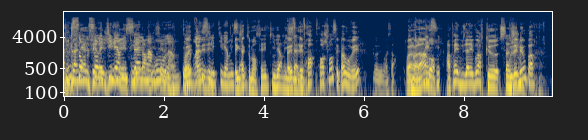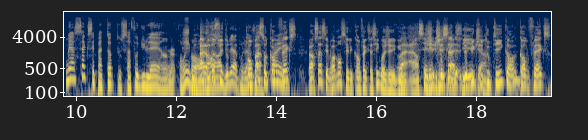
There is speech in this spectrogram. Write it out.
Toute l'année, elle fait sont les petits vermicelles marrons là. Ouais, Le brun, c'est les petits vermicelles. Exactement. C'est les petits Et, vermicelles. et fran- franchement, c'est pas mauvais. Donnez-moi ça. Voilà. Voilà, bon. Merci. Après, vous allez voir que ça Vous se aimez joue- ou pas Mais à sec, c'est pas top tout ça. Faut du lait, hein, Ouais. franchement. Bon. On Alors ensuite, du lait la on fois. passe au cornflakes. Alors ça, c'est vraiment c'est les cornflakes classiques. Moi, j'ai Ouais, ça de- depuis que je suis classiques. tout petit. Corn- Cornflakes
